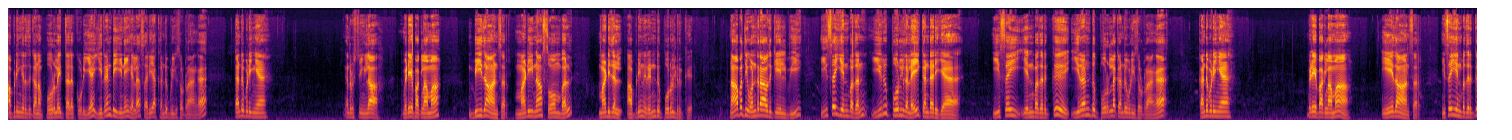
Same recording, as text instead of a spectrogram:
அப்படிங்கிறதுக்கான பொருளை தரக்கூடிய இரண்டு இணைகளை சரியாக கண்டுபிடிக்க சொல்கிறாங்க கண்டுபிடிங்க. கண்டுபிடிச்சிட்டிங்களா? விடையை பார்க்கலாமா? பி தான் ஆன்சர் மடினா சோம்பல் மடிதல் அப்படின்னு ரெண்டு பொருள் இருக்குது நாற்பத்தி ஒன்றாவது கேள்வி இசை என்பதன் இரு பொருள்களை கண்டறிக. இசை என்பதற்கு இரண்டு பொருளை கண்டுபிடிக்க சொல்கிறாங்க கண்டுபிடிங்க. விடையை பார்க்கலாமா? ஏதான் ஆன்சர் இசை என்பதற்கு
